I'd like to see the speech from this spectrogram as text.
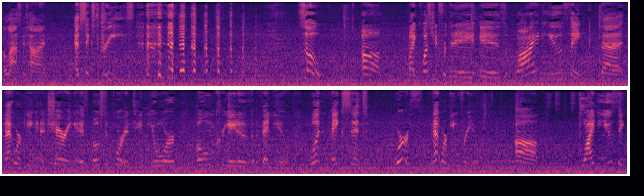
Alaska time, at six degrees. so, um, my question for the day is why do you think that networking and sharing is most important in your own creative venue? What makes it worth networking for you? Um, why do you think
